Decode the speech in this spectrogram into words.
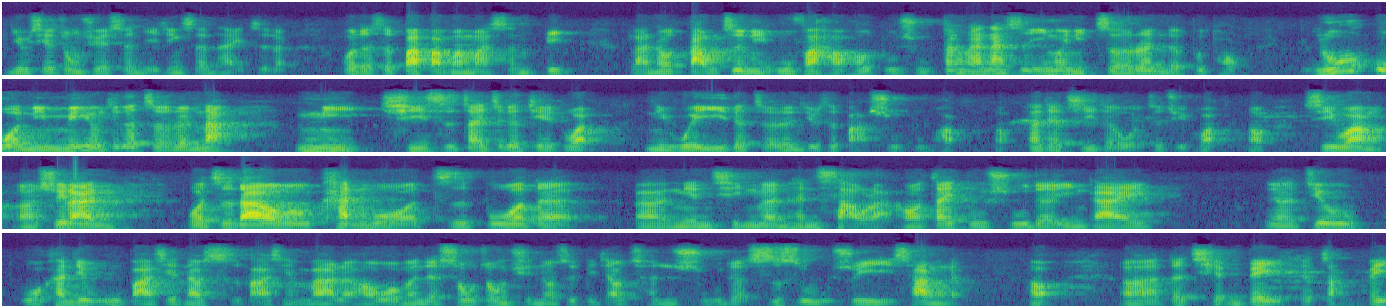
有些中学生已经生孩子了，或者是爸爸妈妈生病，然后导致你无法好好读书。当然那是因为你责任的不同。如果你没有这个责任，那你其实在这个阶段，你唯一的责任就是把书读好。哦，大家记得我这句话哦。希望呃，虽然我知道看我直播的呃年轻人很少了哦，在读书的应该呃就我看就五八千到十八千罢了哈。我们的受众群都是比较成熟的，四十五岁以上的。好啊的前辈的长辈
